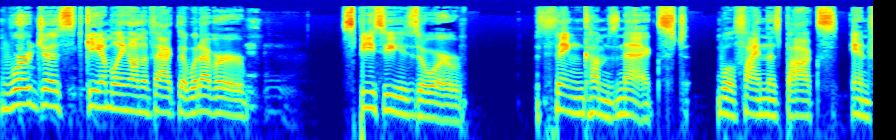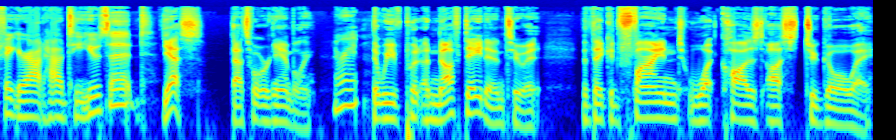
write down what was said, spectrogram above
we're just gambling on the fact that whatever species or thing comes next will find this box and figure out how to use it. Yes, that's what we're gambling. All right. That we've put enough data into it that they could find what caused us to go away.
